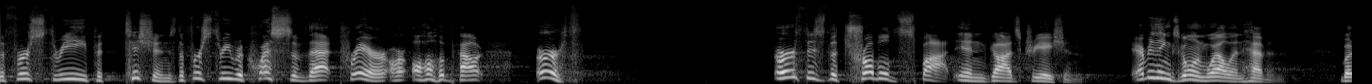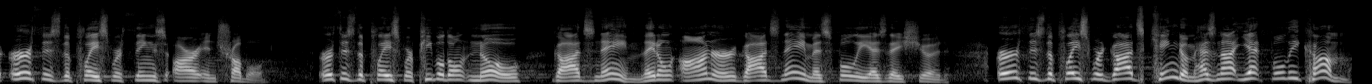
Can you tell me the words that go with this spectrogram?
The first three petitions, the first three requests of that prayer are all about earth. Earth is the troubled spot in God's creation. Everything's going well in heaven, but earth is the place where things are in trouble. Earth is the place where people don't know God's name. They don't honor God's name as fully as they should. Earth is the place where God's kingdom has not yet fully come.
